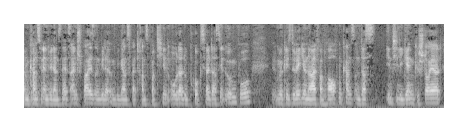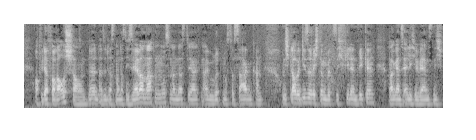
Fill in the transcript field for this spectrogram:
Dann kannst du ihn entweder ins Netz einspeisen und wieder irgendwie ganz weit transportieren oder du guckst halt, dass du ihn irgendwo möglichst regional verbrauchen kannst und das intelligent gesteuert, auch wieder vorausschauend. Ne? Also dass man das nicht selber machen muss, sondern dass dir halt ein Algorithmus das sagen kann. Und ich glaube, diese Richtung wird sich viel entwickeln. Aber ganz ehrlich, wir werden es nicht,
